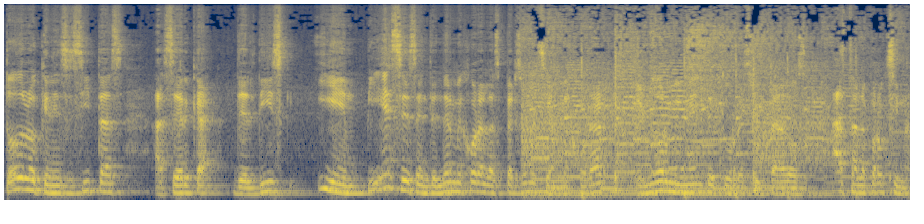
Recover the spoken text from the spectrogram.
todo lo que necesitas acerca del disc y empieces a entender mejor a las personas y a mejorar enormemente tus resultados. Hasta la próxima.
